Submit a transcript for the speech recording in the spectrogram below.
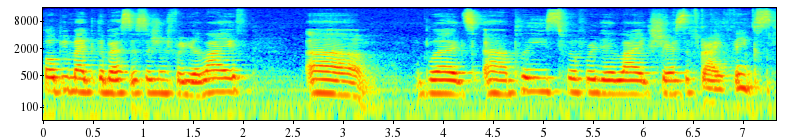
hope you make the best decisions for your life. Um, but um, please feel free to like, share, subscribe. Thanks.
